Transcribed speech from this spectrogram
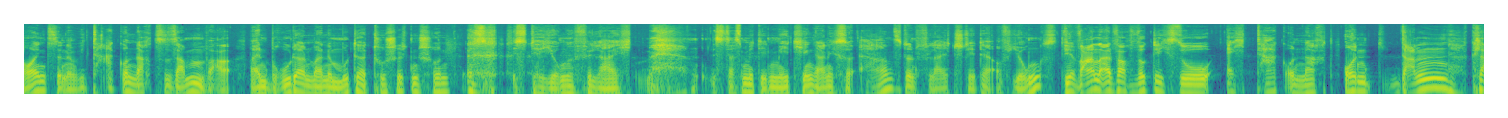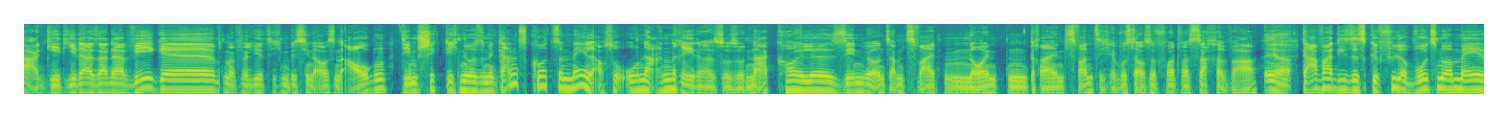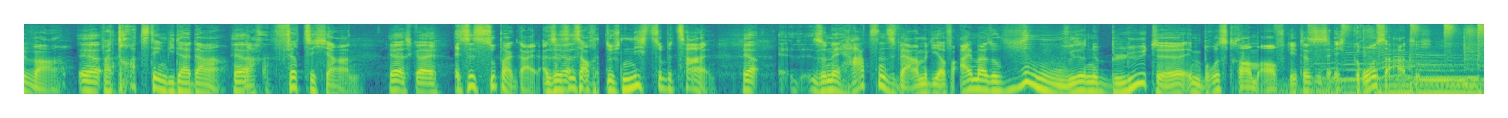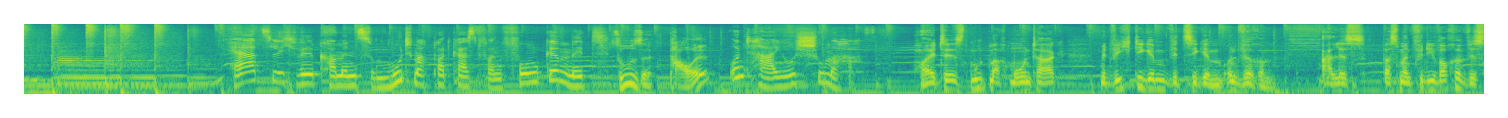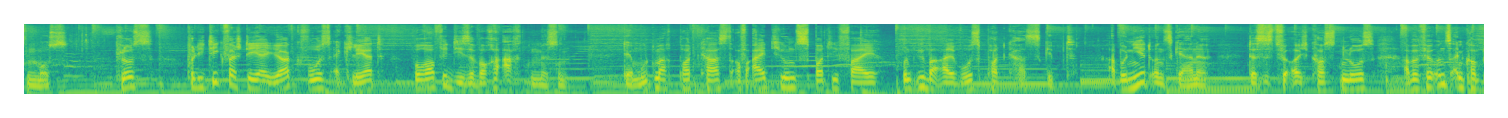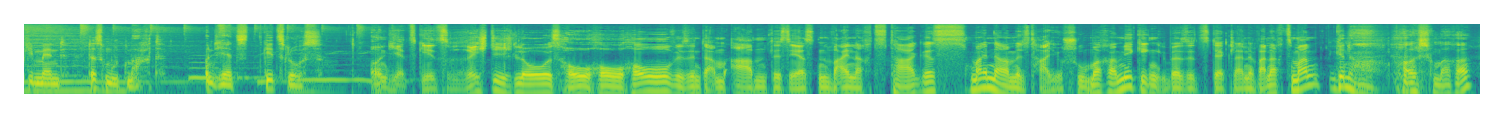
19 irgendwie Tag und Nacht zusammen war. Mein Bruder und meine Mutter tuschelten schon, ist der Junge vielleicht, ist das mit den Mädchen gar nicht so ernst und vielleicht steht er auf Jungs? Wir waren einfach wirklich so echt Tag und Nacht. Und dann, klar, geht jeder seiner Wege, man verliert sich ein bisschen aus den Augen. Dem schickte ich nur so eine ganz kurze Mail, auch so ohne Anrede so, so, na Keule, sehen wir uns am 2.9.23. Er wusste auch sofort, was Sache war. Ja. Da war dieses Gefühl, obwohl es nur Mail war, Ja. War trotzdem wieder da, Ja. nach 40 Jahren. Ja, ist geil. Es ist super geil. Also es Ja. ist auch durch nichts zu bezahlen. Ja. So eine Herzenswärme, die auf einmal so wuh, wie so eine Blüte im Brustraum aufgeht, das ist echt großartig. Herzlich willkommen zum Mutmach-Podcast von Funke mit Suse. Paul? und Hajo Schumacher. Heute ist Mutmach-Montag mit Wichtigem, Witzigem und Wirrem. Alles, was man für die Woche wissen muss. Plus Politikversteher Jörg Quos erklärt, worauf wir diese Woche achten müssen. Der Mutmach-Podcast auf iTunes, Spotify und überall, wo es Podcasts gibt. Abonniert uns gerne. Das ist für euch kostenlos, aber für uns ein Kompliment, das Mut macht. Und jetzt geht's los. Und jetzt geht's richtig los. Ho, ho, ho. Wir sind am Abend des ersten Weihnachtstages. Mein Name ist Hajo Schumacher. Mir gegenüber sitzt der kleine Weihnachtsmann. Genau, Paul Schumacher.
